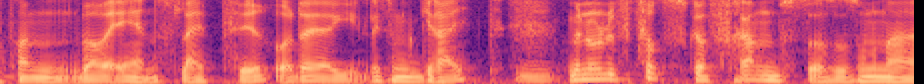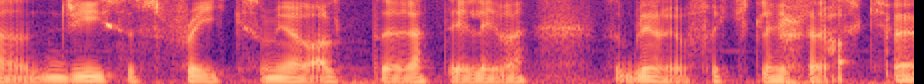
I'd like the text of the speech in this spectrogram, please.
at han bare er en sleip fyr, og det er liksom greit. Men når du først skal fremstå som en Jesus freak som gjør alt rett i livet, så blir det jo fryktelig hyklerisk. Det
